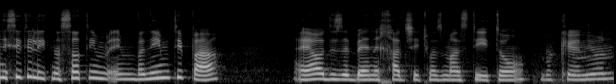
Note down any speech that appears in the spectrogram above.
ניסיתי להתנסות עם, עם בנים טיפה. היה עוד איזה בן אחד שהתמזמזתי איתו. בקניון?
